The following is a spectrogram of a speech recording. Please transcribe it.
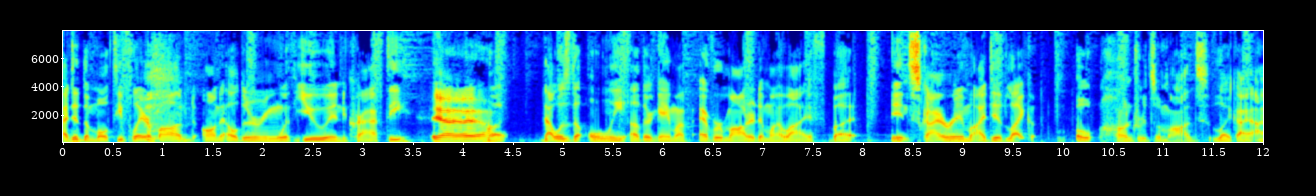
I did the multiplayer mod on Elden Ring with you and Crafty, Yeah, yeah, yeah. but that was the only other game I've ever modded in my life. But in Skyrim, I did like oh, hundreds of mods. Like I, I,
